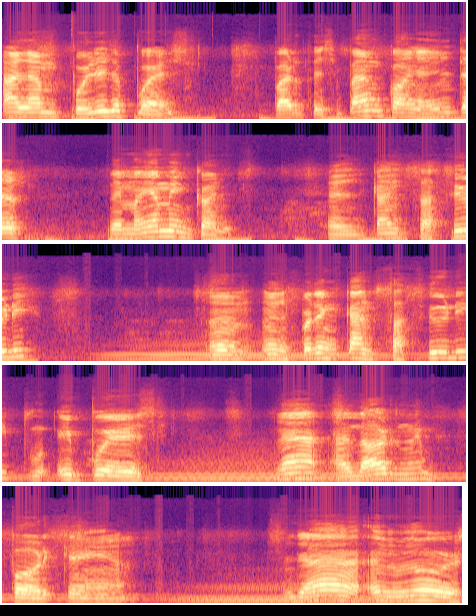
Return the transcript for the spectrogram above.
Alan Pulido pues participaron con el Inter de Miami con el Kansas City um, en Kansas City y pues nada al orden porque ya en unos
